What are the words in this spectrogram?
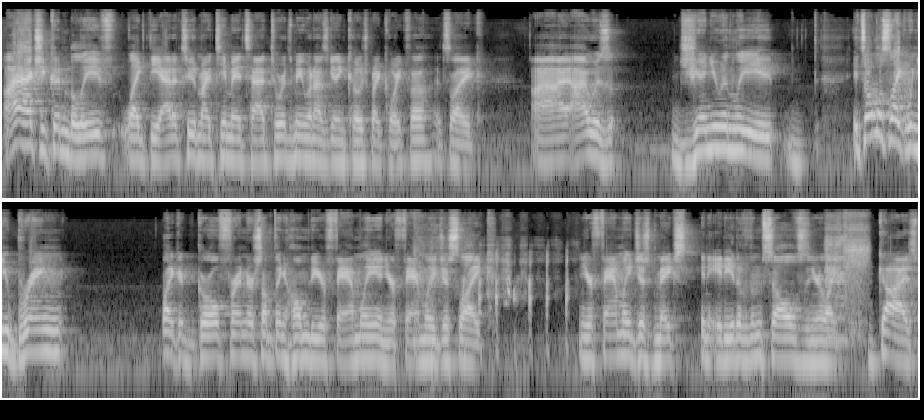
I actually couldn't believe like the attitude my teammates had towards me when I was getting coached by qojqva. It's like I, I was genuinely. It's almost like when you bring like a girlfriend or something home to your family and your family just like your family just makes an idiot of themselves and you're like guys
